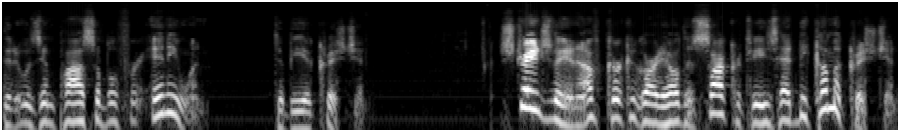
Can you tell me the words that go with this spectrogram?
that it was impossible for anyone to be a Christian. Strangely enough, Kierkegaard held that Socrates had become a Christian.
